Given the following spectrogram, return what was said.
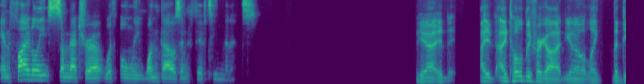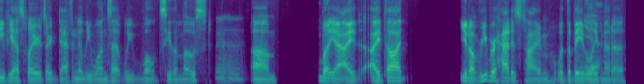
and finally Symmetra with only 1,015 minutes. Yeah, it I I totally forgot, you know, like the DPS players are definitely ones that we won't see the most. Mm-hmm. Um but yeah, I I thought you know, Reaper had his time with the Beyblade meta.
